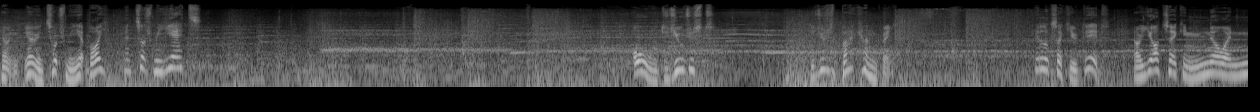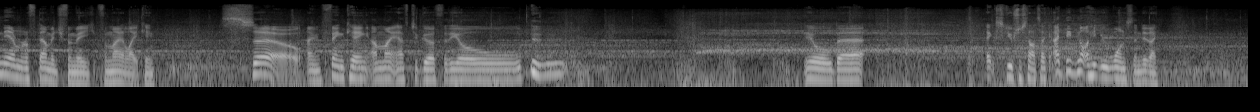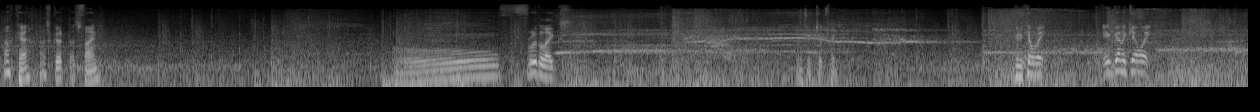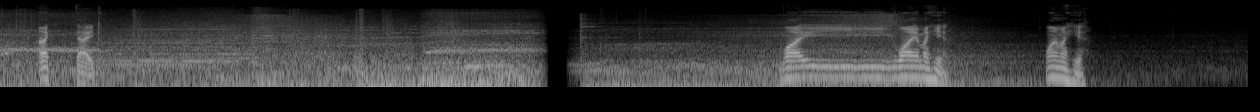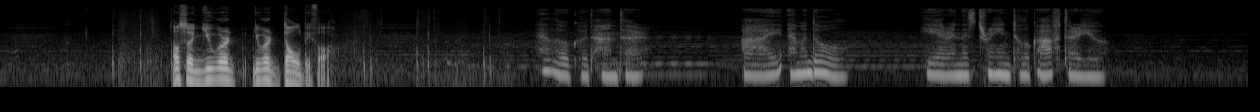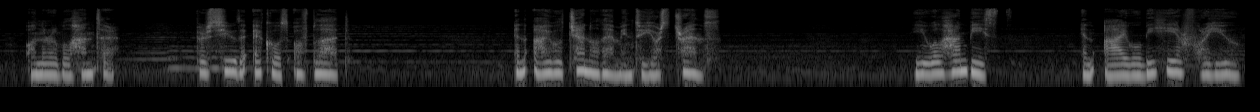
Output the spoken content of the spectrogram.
You haven't, you haven't touched me yet, boy. You haven't touched me yet. Oh, did you just... Did you just backhand me? It looks like you did. Now, you're taking nowhere near enough damage for me, for my liking. So, I'm thinking I might have to go for the old... The old, uh, execution style attack. I did not hit you once then, did I? Okay, that's good, that's fine. Oh, through the legs. Don't you touch me. You're gonna kill me. You're gonna kill me. I died. Why... Why am I here? Why am I here? Also, you were... You were a doll before. Hello, good hunter. I am a doll, here in this dream to look after you. Honorable hunter, pursue the echoes of blood, and I will channel them into your strength. You will hunt beasts, and I will be here for you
